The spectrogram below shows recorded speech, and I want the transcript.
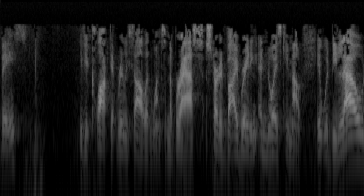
vase if you clocked it really solid once and the brass started vibrating and noise came out. It would be loud,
